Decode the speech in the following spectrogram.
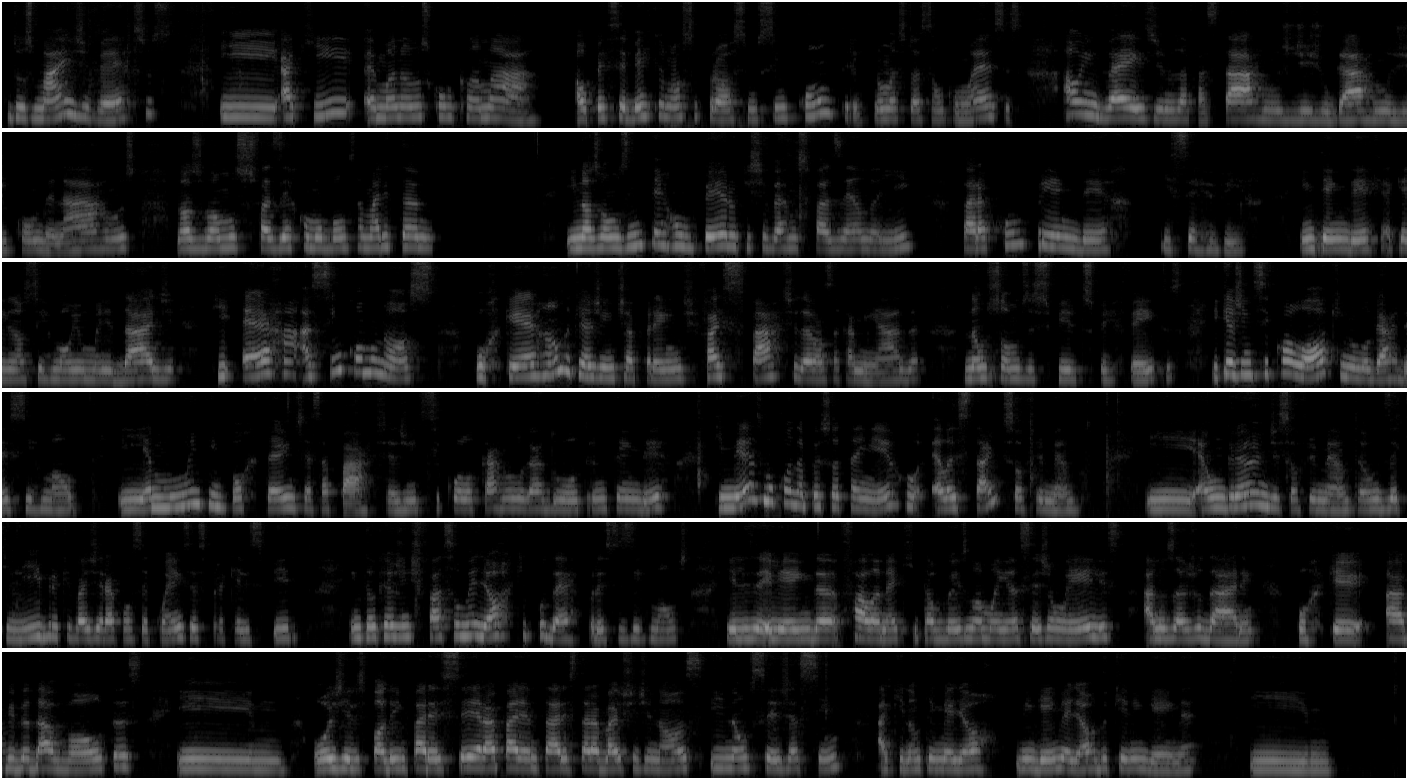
dos mais diversos, e aqui Emmanuel nos conclama a ao perceber que o nosso próximo se encontre numa situação como essas, ao invés de nos afastarmos, de julgarmos, de condenarmos, nós vamos fazer como o bom samaritano. E nós vamos interromper o que estivermos fazendo ali para compreender e servir. Entender aquele nosso irmão em humanidade que erra assim como nós, porque errando que a gente aprende, faz parte da nossa caminhada, não somos espíritos perfeitos e que a gente se coloque no lugar desse irmão. E é muito importante essa parte, a gente se colocar no lugar do outro, entender que mesmo quando a pessoa está em erro, ela está em sofrimento. E é um grande sofrimento, é um desequilíbrio que vai gerar consequências para aquele espírito. Então, que a gente faça o melhor que puder por esses irmãos. E ele, ele ainda fala né, que talvez no amanhã sejam eles a nos ajudarem, porque a vida dá voltas e hoje eles podem parecer, aparentar estar abaixo de nós e não seja assim. Aqui não tem melhor, ninguém melhor do que ninguém, né? E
